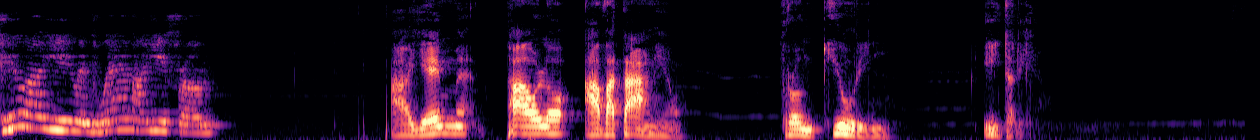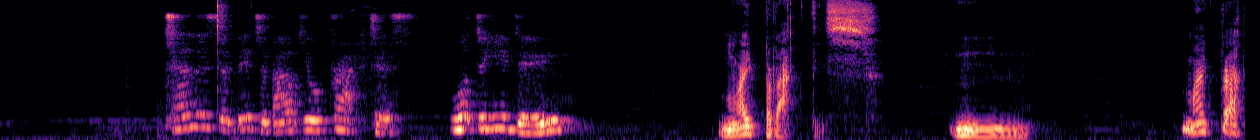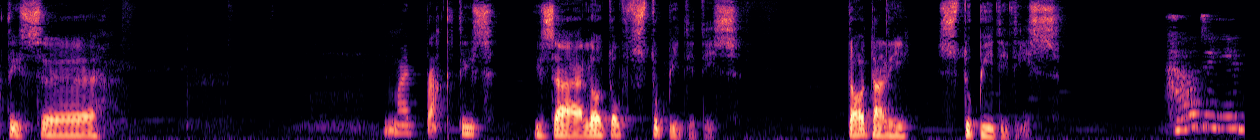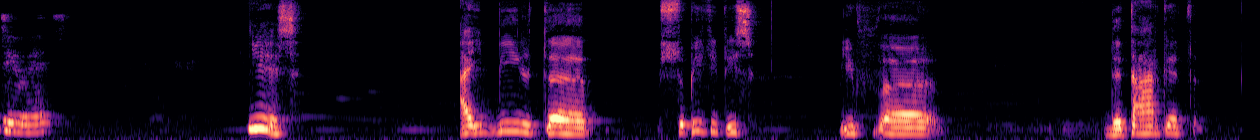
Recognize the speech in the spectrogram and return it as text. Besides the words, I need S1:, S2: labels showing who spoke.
S1: Who are you and where are you from?
S2: I am Paolo Avatanio from Turin, Italy.
S1: Tell us a bit about your practice. What do you do?
S2: My practice. Hmm. My practice. Uh, my practice is a lot of stupidities. Totally stupidities.
S1: How do you do it?
S2: Yes. I build uh, stupidities if uh, the target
